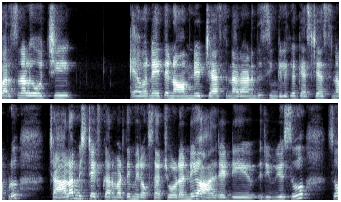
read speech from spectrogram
పర్సనల్గా వచ్చి ఎవరినైతే నామినేట్ చేస్తున్నారా అనేది సింగిల్గా గెస్ట్ చేస్తున్నప్పుడు చాలా మిస్టేక్స్ కనబడతాయి మీరు ఒకసారి చూడండి Adireddy reviews. So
